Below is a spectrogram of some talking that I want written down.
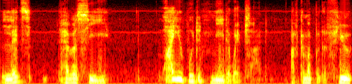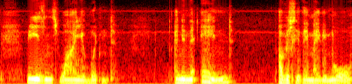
Let's have a see why you wouldn't need a website. I've come up with a few reasons why you wouldn't. And in the end, obviously there may be more,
